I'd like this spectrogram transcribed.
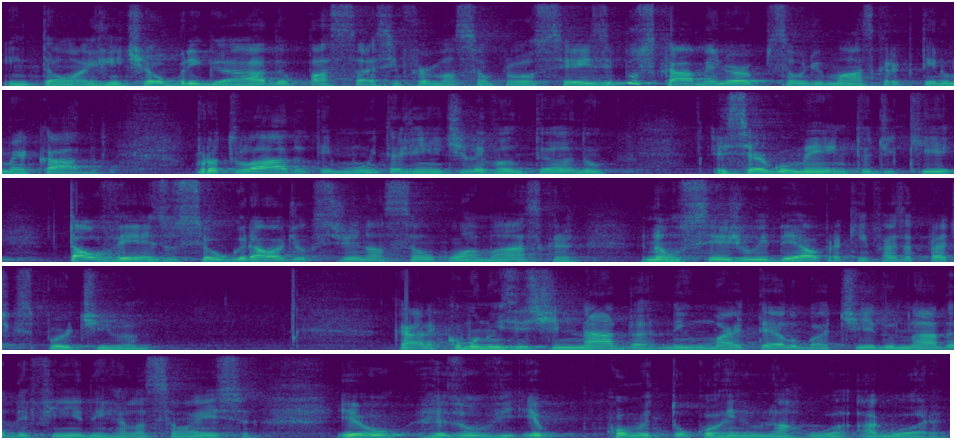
então a gente é obrigado a passar essa informação para vocês e buscar a melhor opção de máscara que tem no mercado. Por outro lado, tem muita gente levantando esse argumento de que talvez o seu grau de oxigenação com a máscara não seja o ideal para quem faz a prática esportiva. Cara, como não existe nada, nenhum martelo batido, nada definido em relação a isso, eu resolvi, eu como estou correndo na rua agora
